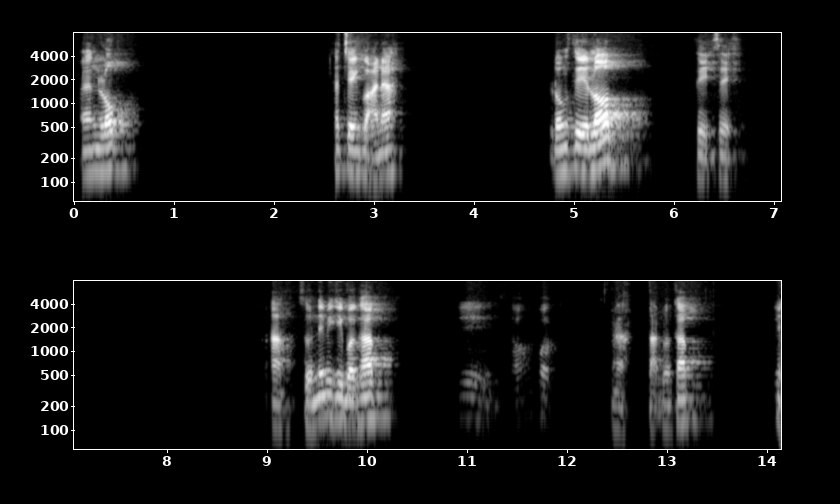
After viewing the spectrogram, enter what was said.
เพราะนั้นลบชัดเจนกว่านะ ลงสี่ลบสี่สี่อ้าวส่วนนี้มีกี่บทครับ ตัดบทครับเน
